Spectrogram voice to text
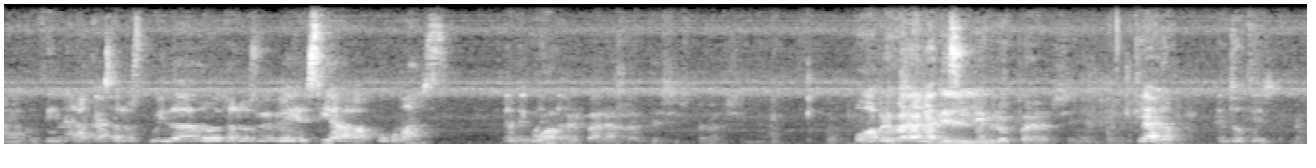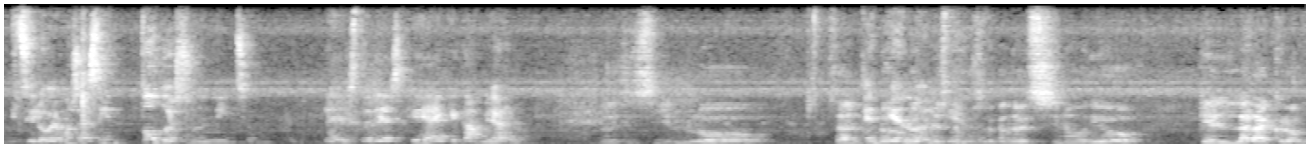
a la cocina, a la casa, a los cuidados, a los bebés y a poco más. Date O a preparar la tesis para enseñar. O a preparar la tesis. el libro para enseñar. para Claro, entonces, si lo vemos así, todo es un nicho. La historia es que hay que cambiarlo. No sé si lo... O sea, no- Entiendo, no, no estoy justificando eso, sino digo que el Lara Croft,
